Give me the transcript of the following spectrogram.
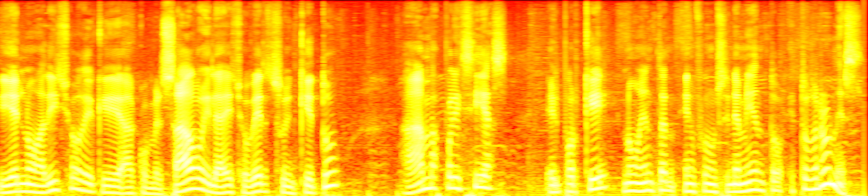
y él nos ha dicho de que ha conversado y le ha hecho ver su inquietud a ambas policías el por qué no entran en funcionamiento estos drones.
